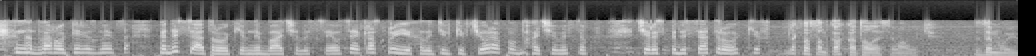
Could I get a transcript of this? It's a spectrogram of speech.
на два роки різниця, 50 років не бачилися. Оце якраз приїхали, тільки вчора побачилися через 50 років. Як на санках каталися, мабуть, зимою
